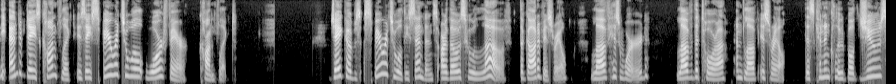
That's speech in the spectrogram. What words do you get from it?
The end of days conflict is a spiritual warfare conflict. Jacob's spiritual descendants are those who love the God of Israel, love his word, love the Torah, and love Israel. This can include both Jews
